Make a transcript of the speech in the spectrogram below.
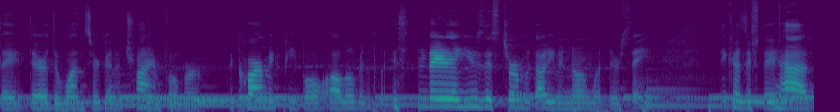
they, they're the ones who are going to triumph over the karmic people all over the place. they, they use this term without even knowing what they're saying. Because if they had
